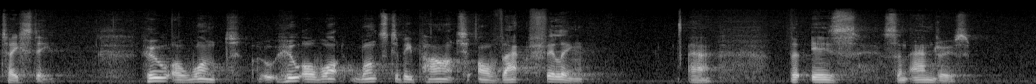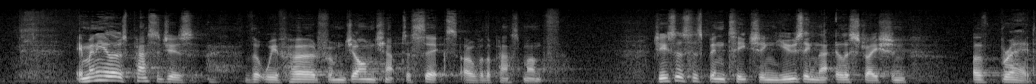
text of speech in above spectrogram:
tasty? Who or, want, who or what wants to be part of that filling uh, that is St. Andrew's? In many of those passages, that we've heard from John chapter 6 over the past month. Jesus has been teaching using that illustration of bread.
